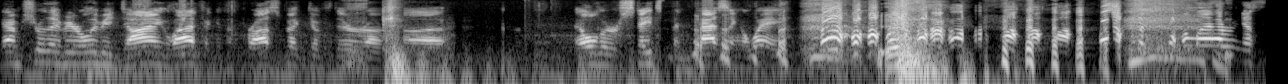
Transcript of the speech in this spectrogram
Yeah, I'm sure they'd really be dying laughing at the prospect of their uh, uh, elder statesman passing away. Hilarious.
